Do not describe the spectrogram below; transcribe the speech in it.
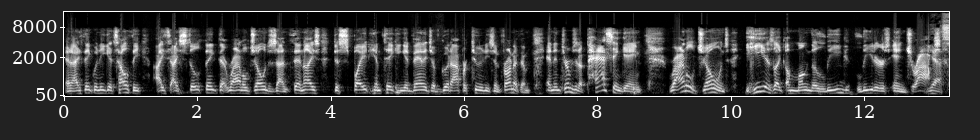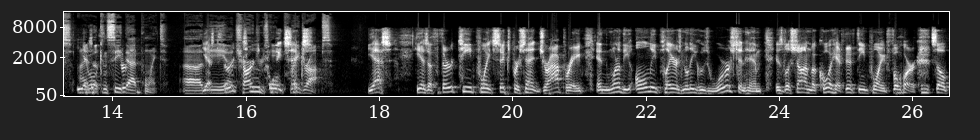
and I think when he gets healthy, I, I still think that Ronald Jones is on thin ice, despite him taking advantage of good opportunities in front of him. And in terms of the passing game, Ronald Jones, he is like among the league leaders in drops. Yes, I will concede that point. Uh, yes, the uh, Chargers three drops. Yes, he has a 13.6% drop rate, and one of the only players in the league who's worse than him is LeSean McCoy at 15.4. So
